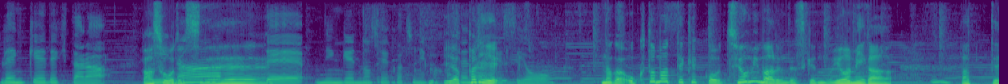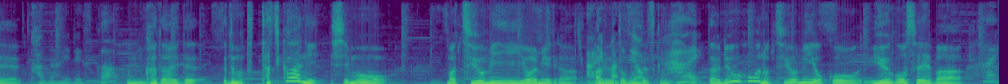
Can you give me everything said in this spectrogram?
うん、連携できたらいいなって人間の生活に欠かせないですよ。なんか奥多摩って結構強みもあるんですけども弱みがあって、うん、課題ですか、うん、課題で。でも立川に市もまあ、強み弱みがあると思うんですけど、はい、だ両方の強みをこう融合すれば、はい、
